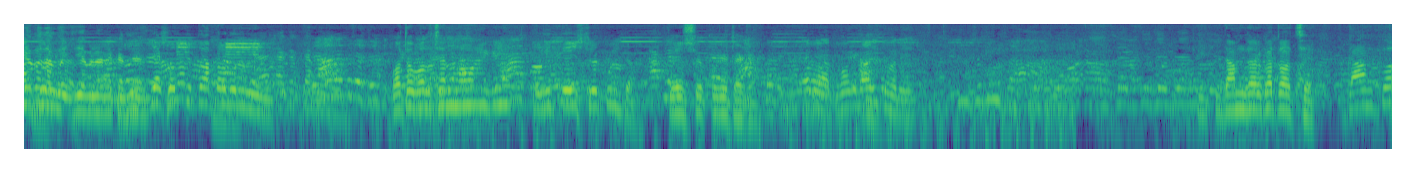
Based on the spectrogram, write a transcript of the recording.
কথা কইছি আপনাদের কাছে। কত বলছেন মামা এগুলো তেইশশো কুড়ি টাকা। দাম দর কত হচ্ছে? দাম তো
